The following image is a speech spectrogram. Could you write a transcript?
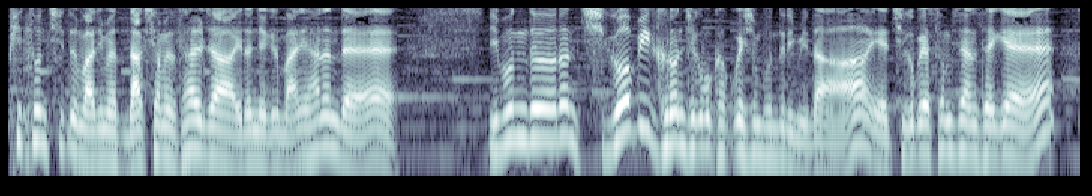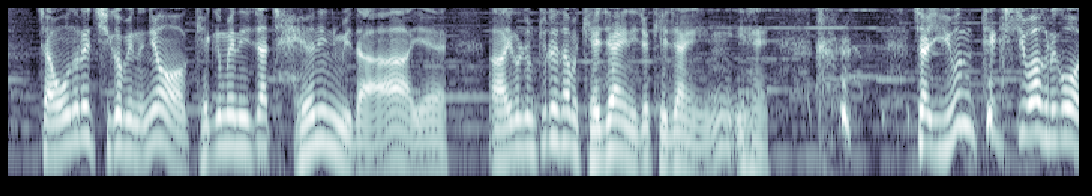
피톤치드 맞으면서 낚시하면서 살자 이런 얘기를 많이 하는데 이분들은 직업이 그런 직업을 갖고 계신 분들입니다. 예, 직업의 섬세한 세계. 자, 오늘의 직업인은요, 개그맨이자 자연인입니다. 예. 아, 이걸 좀 줄여서 하면 계자인이죠, 계자인. 예. 자, 윤택 씨와 그리고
